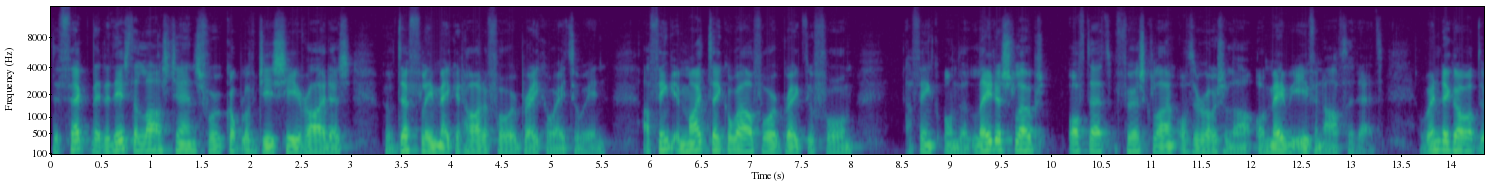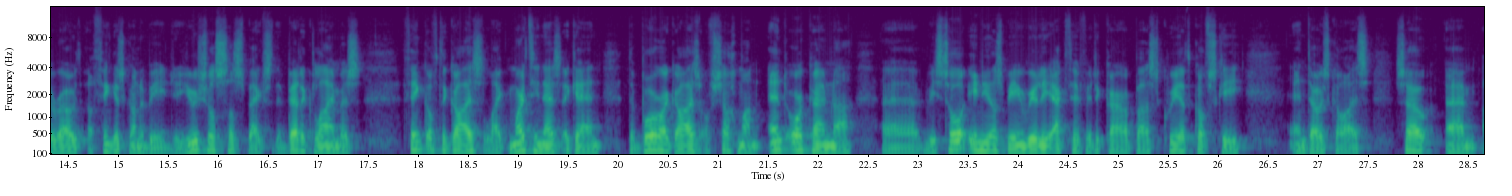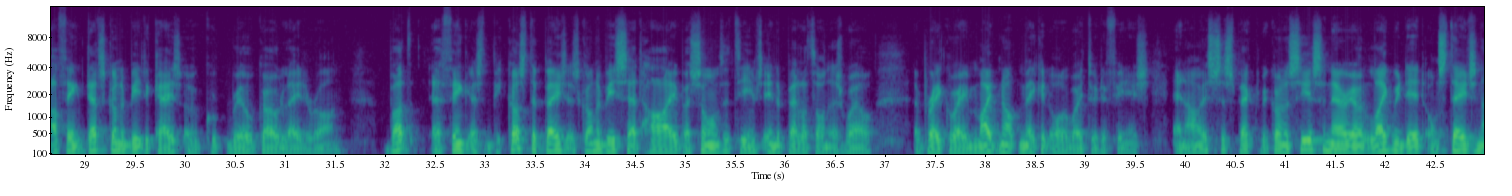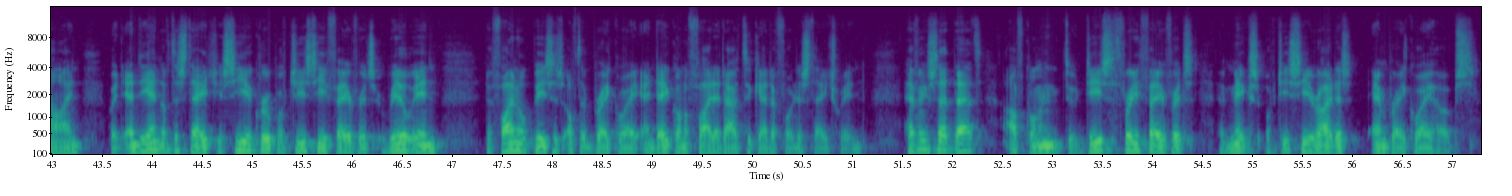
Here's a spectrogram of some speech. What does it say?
The fact that it is the last chance for a couple of GC riders will definitely make it harder for a breakaway to win. I think it might take a while for a break to form. I think on the later slopes of that first climb of the Roselin, or maybe even after that. When they go up the road, I think it's going to be the usual suspects, the better climbers. Think of the guys like Martinez again, the Bora guys of Schachmann and Orkaimna. Uh, we saw Ineos being really active with the Carapaz, Kwiatkowski, and those guys. So um, I think that's going to be the case of real go later on. But I think as, because the pace is going to be set high by some of the teams in the peloton as well, a breakaway might not make it all the way to the finish. And I suspect we're going to see a scenario like we did on stage 9, where at the end of the stage you see a group of GC favorites reel in the final pieces of the breakaway and they're going to fight it out together for the stage win. Having said that, I've come to these three favorites, a mix of GC riders and breakaway hopes.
